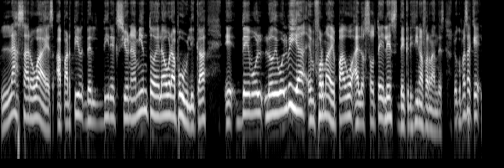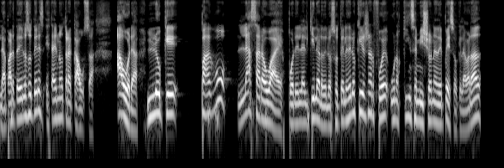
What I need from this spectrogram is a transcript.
Lázaro Báez a partir del direccionamiento de la obra pública eh, lo devolvía en forma de pago a los hoteles de Cristina Fernández. Lo que pasa es que la parte de los hoteles está en otra causa. Ahora, lo que pagó Lázaro Báez por el alquiler de los hoteles de los Kirchner fue unos 15 millones de pesos, que la verdad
